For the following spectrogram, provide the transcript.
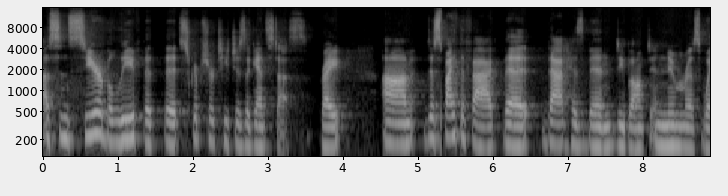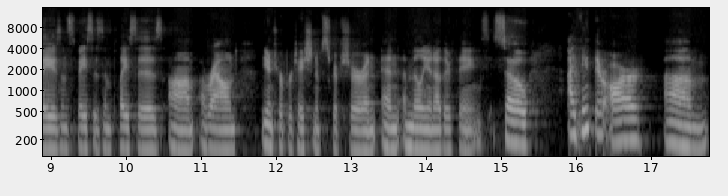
a sincere belief that, that Scripture teaches against us right? Um, despite the fact that that has been debunked in numerous ways and spaces and places um, around the interpretation of Scripture and, and a million other things. So I think there are um,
